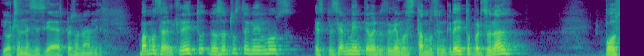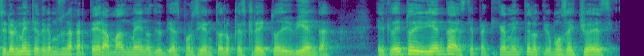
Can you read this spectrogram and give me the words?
y otras necesidades personales? Vamos a ver, crédito, nosotros tenemos especialmente, bueno, tenemos, estamos en crédito personal, posteriormente tenemos una cartera más o menos de un 10% de lo que es crédito de vivienda. El crédito de vivienda, este, prácticamente lo que hemos hecho es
